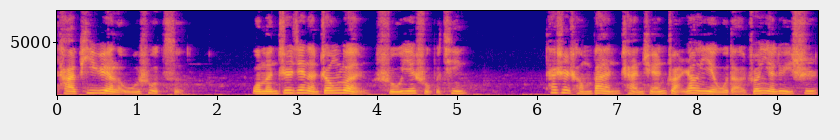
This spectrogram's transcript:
他批阅了无数次。我们之间的争论数也数不清。他是承办产权转让业务的专业律师，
